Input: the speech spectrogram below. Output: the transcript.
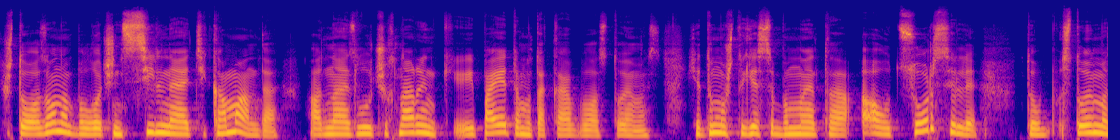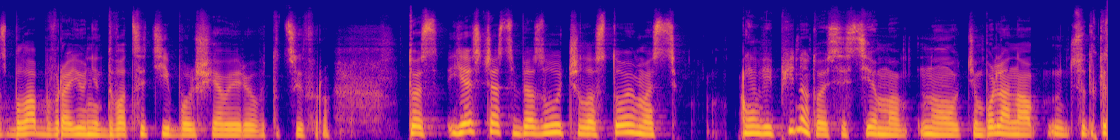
что у Озона была очень сильная IT-команда, одна из лучших на рынке, и поэтому такая была стоимость. Я думаю, что если бы мы это аутсорсили, то стоимость была бы в районе 20, больше я верю в эту цифру. То есть я сейчас тебе озвучила стоимость MVP, ну, то есть система, ну, тем более она все-таки...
